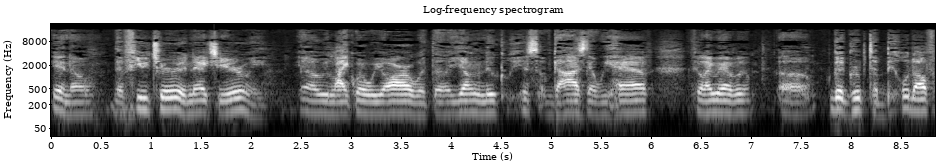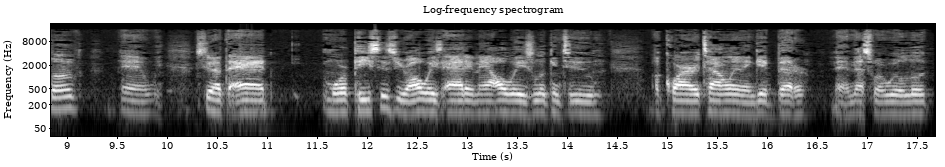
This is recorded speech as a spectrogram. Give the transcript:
you know the future and next year, we you know we like where we are with the young nucleus of guys that we have. feel like we have a, a good group to build off of, and we still have to add more pieces. You're always adding, and always looking to acquire talent and get better, and that's where we'll look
